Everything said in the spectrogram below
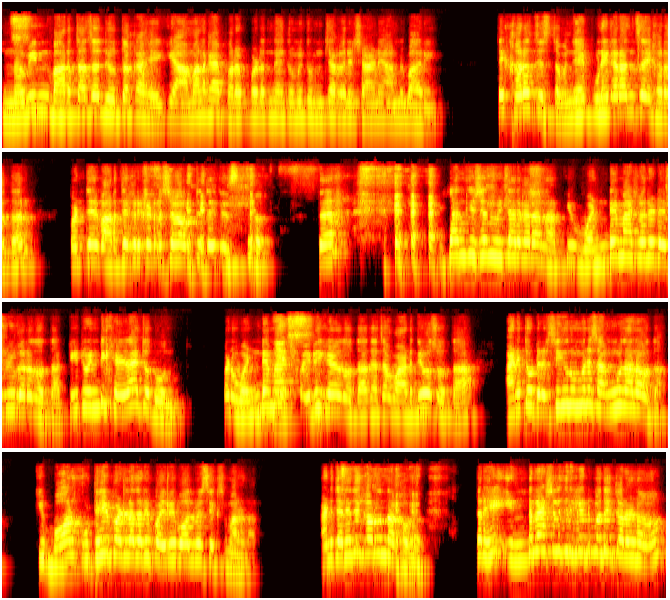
नवीन भारताचं द्योतक आहे की आम्हाला काय फरक पडत नाही तुम्ही तुमच्या घरी शाणे आम्ही भारी. ते खरंच दिसतं. म्हणजे हे पुणेकरांचं आहे खरं तर पण ते भारतीय क्रिकेटरच्या बाबतीत ते दिसतं. तर ईशान किशन विचार करा ना की वन डे मॅच मध्ये डेब्यू करत होता. टी ट्वेंटी खेळलाय तो दोन पण वन डे मॅच पहिली खेळत होता त्याचा वाढदिवस होता आणि तो ड्रेसिंग रूममध्ये सांगून आला होता की बॉल कुठेही पडला तरी पहिली बॉल मी सिक्स मारणार. आणि त्याने ते करून दाखवलं. तर हे इंटरनॅशनल क्रिकेटमध्ये करणं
